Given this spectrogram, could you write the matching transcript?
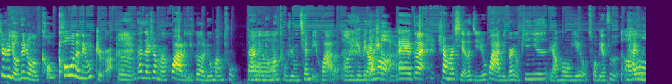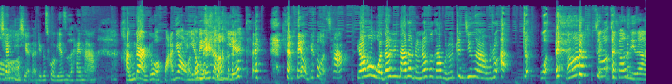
就是有那种抠抠的那种褶儿，嗯，他在上面画了一个流氓兔，当然那个哦流氓兔是用铅笔画的。哦，也没点然后。哎，对，上面写的几句话，里边有拼音，然后也有错别字。哦他用铅笔写的这个错别字，还拿横杠给我划掉了，也没都没有橡皮 对，也没有给我擦。然后我当时拿到整张贺卡，我就震惊啊！我说啊，这我，啊，怎么最高级的，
